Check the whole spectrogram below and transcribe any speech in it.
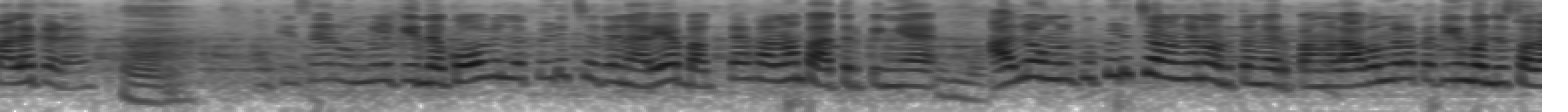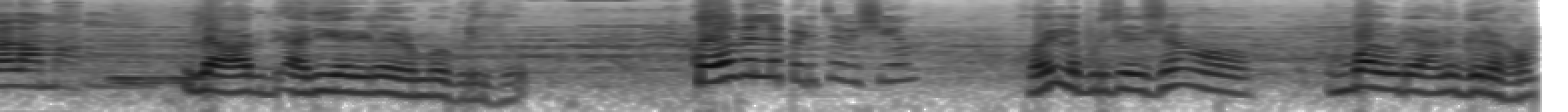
பழக்கடை. ஓகே சார் உங்களுக்கு இந்த கோவில்ல பிடிச்சது நிறைய பக்தர்கள்லாம் பார்த்துருப்பீங்க. அதுல உங்களுக்கு பிடிச்சவங்கன்னு ஒருத்தவங்க இருப்பாங்களா அவங்கள பத்தியும் கொஞ்சம் சொல்லலாமா? இல்லை அதி- அதிகாரிகளை ரொம்ப பிடிக்கும். கோவில்ல பிடிச்ச விஷயம்? கோயிலில் பிடிச்ச விஷயம் அம்பாளுடைய அனுகிரகம்.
